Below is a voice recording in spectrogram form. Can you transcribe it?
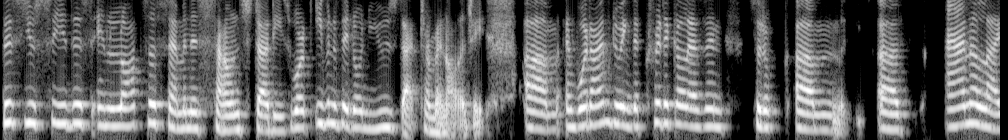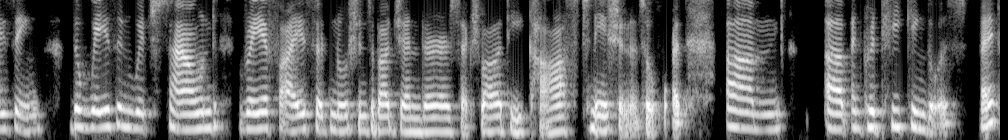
this you see this in lots of feminist sound studies work even if they don't use that terminology um, and what i'm doing the critical as in sort of um, uh, analyzing the ways in which sound reifies certain notions about gender sexuality caste nation and so forth um, uh, and critiquing those, right?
